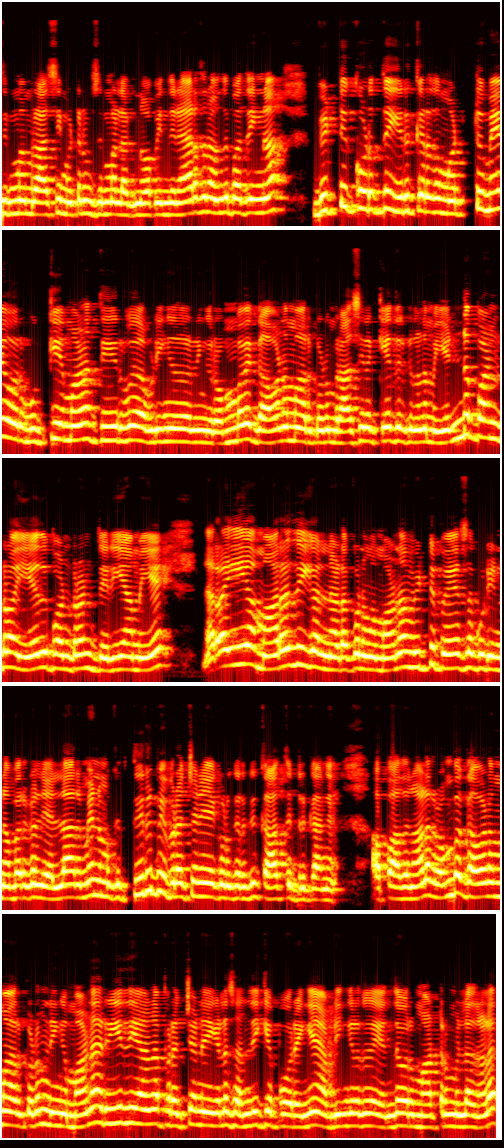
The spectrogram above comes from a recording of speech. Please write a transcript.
சிம்மம் ராசி மற்றும் சிம்ம லக்னம் அப்போ இந்த நேரத்தில் வந்து பார்த்தீங்கன்னா விட்டு கொடுத்து இருக்கிறது மட்டுமே ஒரு முக்கியமான தீர்வு அப்படிங்கிறத நீங்கள் ரொம்பவே கவனமாக இருக்கணும். ராசியில் கேது இருக்கணும் நம்ம என்ன பண்ணுறோம் ஏது பண்ணுறோன்னு தெரியாமையே நிறைய மறதிகள் நடக்கும். நம்ம மனம் விட்டு பேசக்கூடிய நபர்கள் எல்லாருமே நமக்கு திருப்பி பிரச்சனையை கொடுக்கறதுக்கு காத்துட்டு இருக்காங்க. அப்போ அதனால ரொம்ப கவனமாக இருக்கணும். நீங்கள் மன ரீதியான பிரச்சனைகளை சந்திக்க போறீங்க அப்படிங்கிறதுல எந்த ஒரு மாற்றமும் இல்லை அதனால்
